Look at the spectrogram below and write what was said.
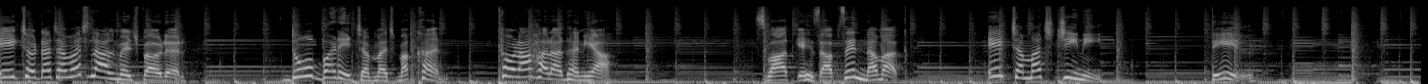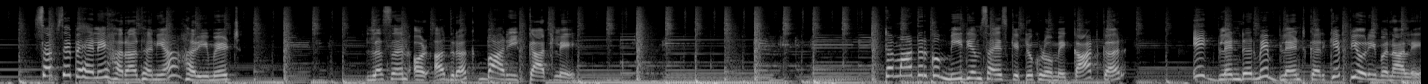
एक छोटा चम्मच लाल मिर्च पाउडर दो बड़े चम्मच मक्खन, थोड़ा हरा धनिया, स्वाद के हिसाब से नमक, एक चम्मच चीनी, तेल। सबसे पहले हरा धनिया, हरी मिर्च लसन और अदरक बारीक काट ले। टमाटर को मीडियम साइज़ के टुकड़ों में काट कर एक ब्लेंडर में ब्लेंड करके प्योरी बना ले।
